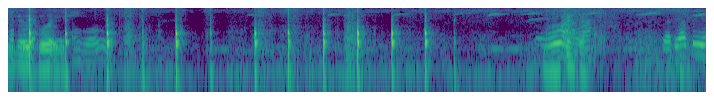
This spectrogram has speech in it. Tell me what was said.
nek Kari golek iki. Akeh, Cak. Hati-hati ya.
